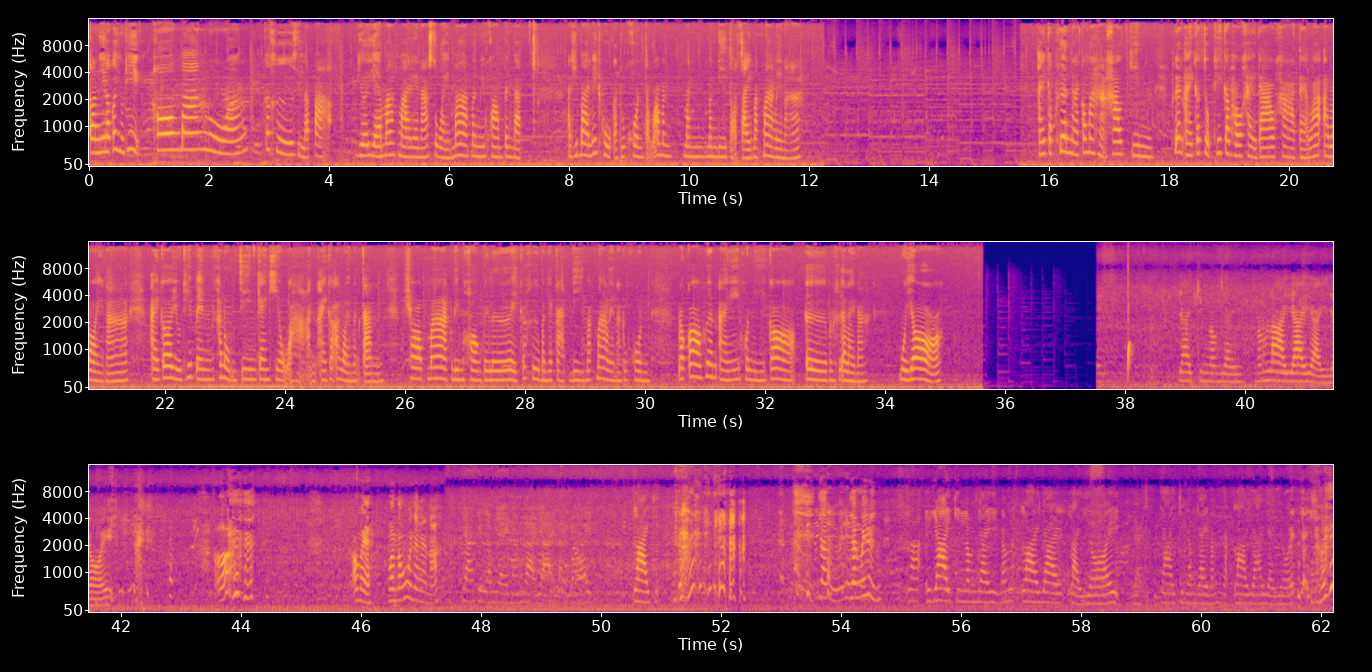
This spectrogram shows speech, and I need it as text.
ตอนนี้เราก็อยู่ที่คลองบางหลวง ก็คือศิลปะเยอะแยะมากมายเลยนะ สวยมากมันมีความเป็นแบบอธิบายไม่ถูกอะทุกคน แต่ว่ามันมันมันดีต่อใจมาก ๆ เลยนะ ไอ้กับเพื่อนนะก็มาหาข้าวกิน พื่อนไอก็จบที่กะเพราไข่ดาวค่ะ แต่ว่าอร่อยนะ ไอก็อยู่ที่เป็นขนมจีนแกงเขียวหวาน ไอก็อร่อยเหมือนกัน ชอบมากริมคลองไปเลย ก็คือบรรยากาศดีมากๆเลยนะทุกคน แล้วก็เพื่อนไอคนนี้ก็เออมันคืออะไรนะ หมูย่อเหรอยายกินลำไยน้ำลายยายใหญ่ย้อย เอ้ยเอาไหมมันต้องพูดยังไงนะ ยายกินลำไยน้ำลายยายไหลย้อย ลายกิน ยังยังไม่ถึงลายายกินลำไยน้ำลายยายไหลย้อย ยายกินลำไยน้ำลายยายใหญ่ย้อยใหญ่ย้อย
